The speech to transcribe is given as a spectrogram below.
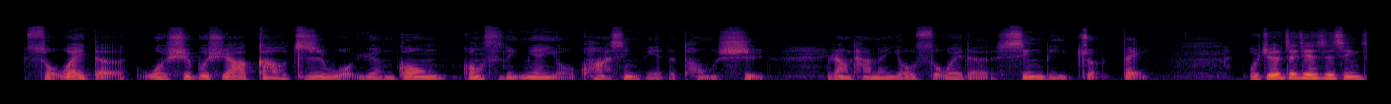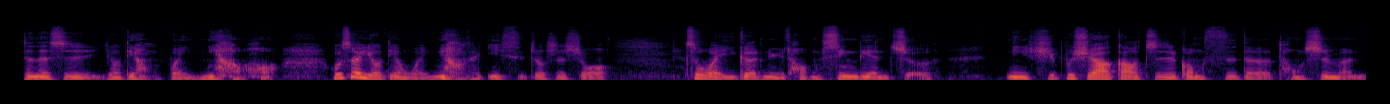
所谓的我需不需要告知我员工公司里面有跨性别的同事，让他们有所谓的心理准备？我觉得这件事情真的是有点微妙哦。我说有点微妙的意思，就是说，作为一个女同性恋者，你需不需要告知公司的同事们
